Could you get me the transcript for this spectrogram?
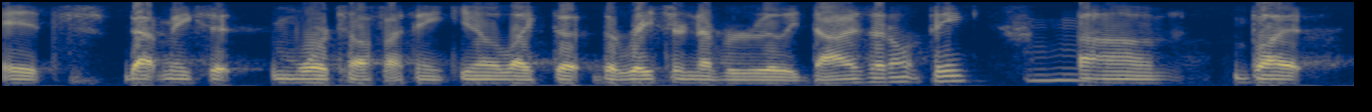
it's that makes it more tough. I think you know, like the the racer never really dies. I don't think, um, but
